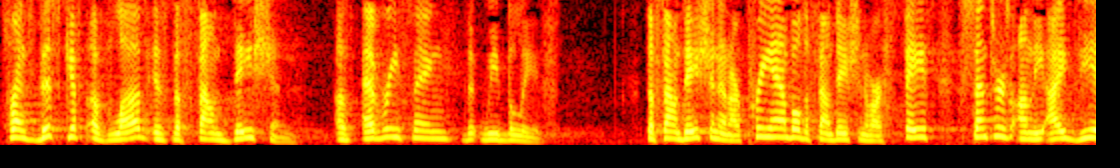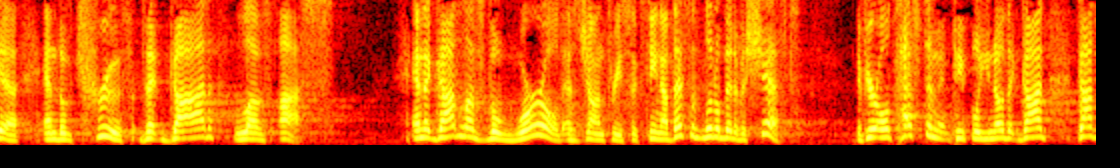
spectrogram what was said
Friends, this gift of love is the foundation of everything that we believe. The foundation in our preamble, the foundation of our faith centers on the idea and the truth that God loves us. And that God loves the world as John 3:16. Now that's a little bit of a shift. If you're Old Testament people, you know that God, God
